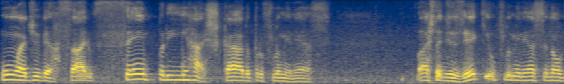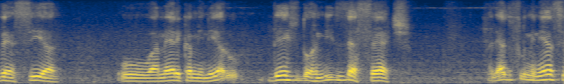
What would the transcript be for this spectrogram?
Um adversário sempre enrascado para o Fluminense. Basta dizer que o Fluminense não vencia o América Mineiro desde 2017. Aliás, o Fluminense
